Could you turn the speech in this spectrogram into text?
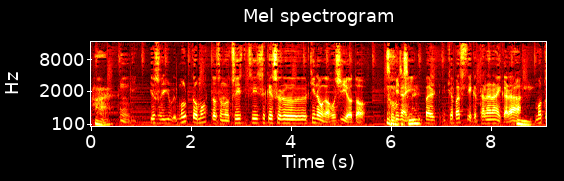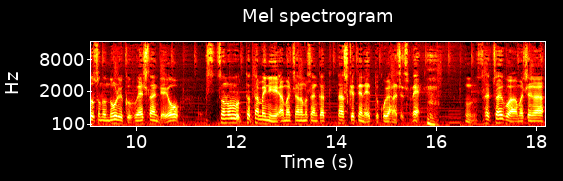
はい。うん、要するにもっともっとその追追跡する機能が欲しいよと、みんなそうですね。いっぱいキャパシティが足らないから、うん。もっとその能力を増やしたいんだよ、そのためにアマチュアの皆さんが助けてねってこういう話ですよね、うんさ最後はアマチュアが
